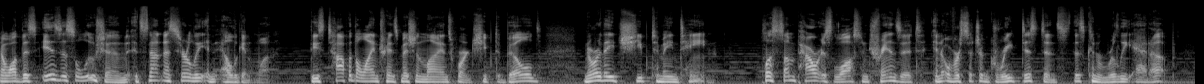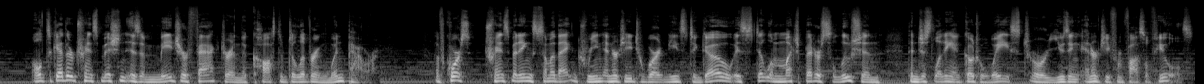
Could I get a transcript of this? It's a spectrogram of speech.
Now, while this is a solution, it's not necessarily an elegant one. These top of the line transmission lines weren't cheap to build, nor are they cheap to maintain. Plus, some power is lost in transit, and over such a great distance, this can really add up. Altogether, transmission is a major factor in the cost of delivering wind power. Of course, transmitting some of that green energy to where it needs to go is still a much better solution than just letting it go to waste or using energy from fossil fuels.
